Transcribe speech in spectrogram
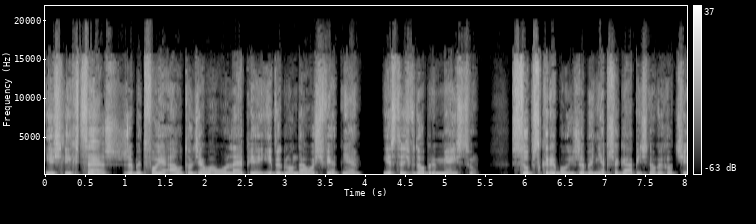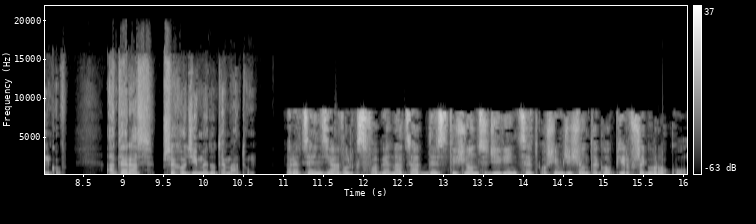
Jeśli chcesz, żeby Twoje auto działało lepiej i wyglądało świetnie, jesteś w dobrym miejscu. Subskrybuj, żeby nie przegapić nowych odcinków. A teraz przechodzimy do tematu. Recenzja Volkswagena CD z 1981 roku,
